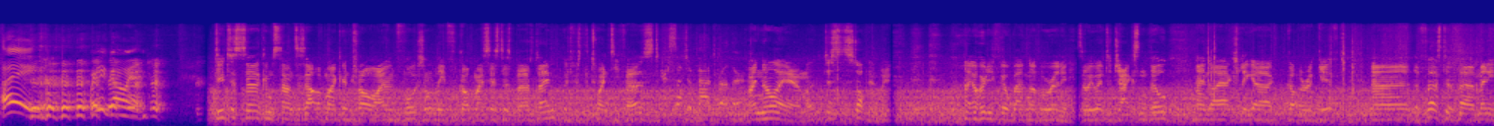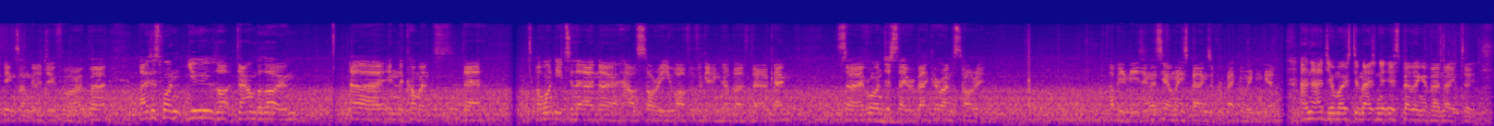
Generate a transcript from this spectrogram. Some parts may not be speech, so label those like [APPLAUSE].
Hey! Where are you going? Due to circumstances out of my control, I unfortunately forgot my sister's birthday, which was the 21st. You're such a bad brother. I know I am. Just stop it, please. [LAUGHS] I already feel bad enough already. So we went to Jacksonville, and I actually uh, got her a gift. First of uh, many things I'm going to do for her, but I just want you lot down below uh, in the comments there. I want you to let her know how sorry you are for forgetting her birthday, okay? So everyone just say, Rebecca, I'm sorry. That'll be amusing. Let's see how many spellings of Rebecca we can get. And add your most imaginative spelling of her name too.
